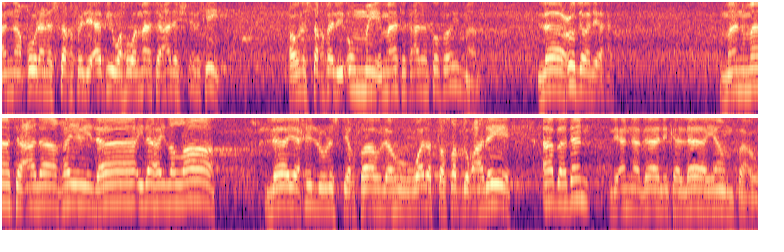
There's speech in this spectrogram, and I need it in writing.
أن نقول نستغفر لأبي وهو مات على الشرك أو نستغفر لأمي ماتت على الكفر؟ ما لا عذر لأحد. من مات على غير لا إله إلا الله لا يحل الاستغفار له ولا التصدق عليه أبدا لأن ذلك لا ينفعه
